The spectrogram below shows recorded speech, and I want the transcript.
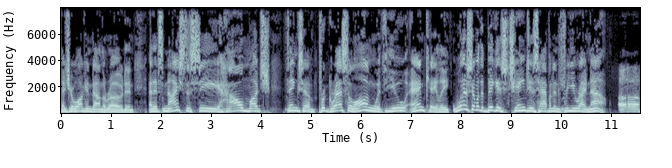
as you're walking down the road. And, and it's nice to see how much things have progressed along with you and Kailey. What are some of the biggest changes happening for you right now? Uh,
